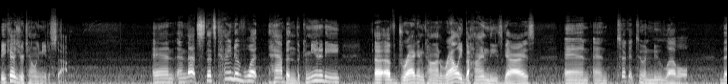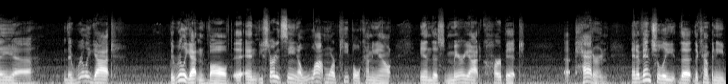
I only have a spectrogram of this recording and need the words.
because you're telling me to stop." And and that's that's kind of what happened. The community uh, of Dragon Con rallied behind these guys and and took it to a new level. They uh, they really got they really got involved and you started seeing a lot more people coming out in this Marriott carpet uh, pattern and eventually the the company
